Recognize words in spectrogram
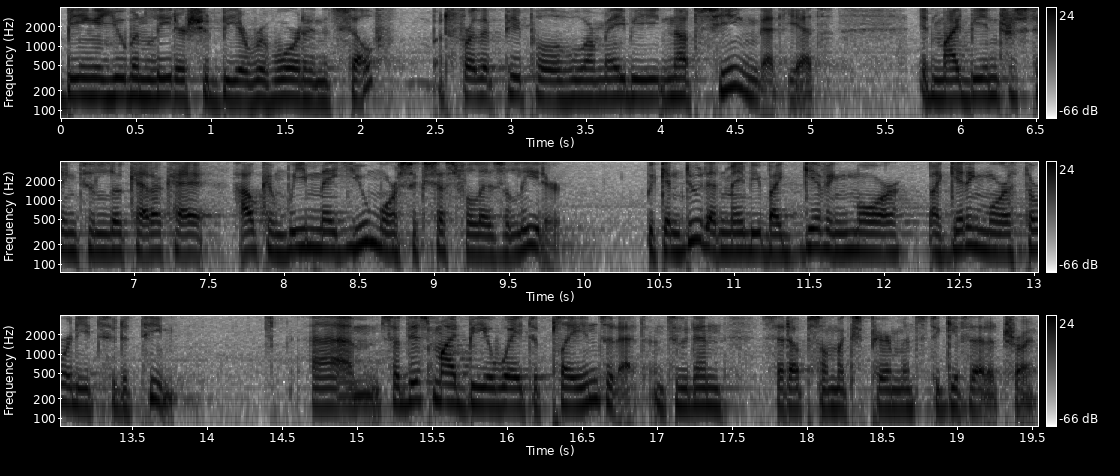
being a human leader should be a reward in itself. But for the people who are maybe not seeing that yet, it might be interesting to look at okay, how can we make you more successful as a leader? We can do that maybe by giving more, by getting more authority to the team. Um, so this might be a way to play into that and to then set up some experiments to give that a try.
